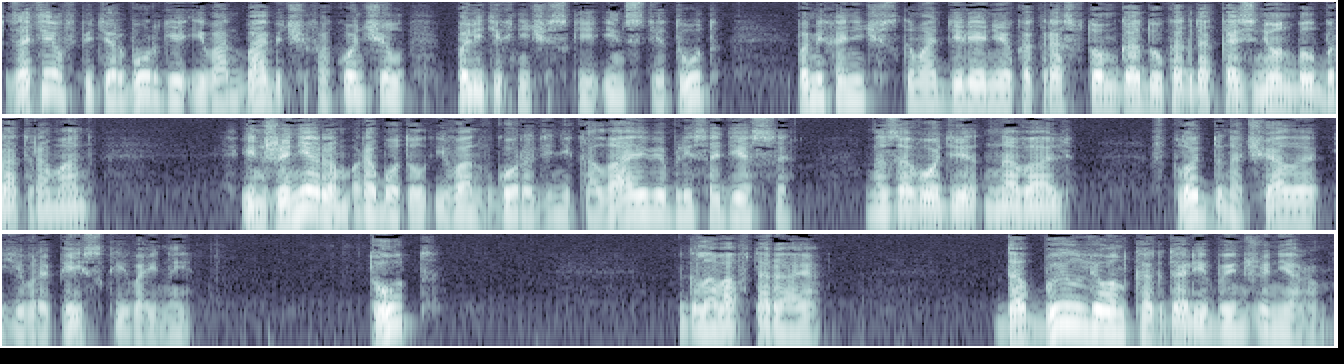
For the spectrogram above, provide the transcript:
Затем в Петербурге Иван Бабичев окончил Политехнический институт по механическому отделению как раз в том году, когда казнен был брат Роман. Инженером работал Иван в городе Николаеве, близ Одессы, на заводе «Наваль», вплоть до начала Европейской войны. Тут глава вторая. Да был ли он когда-либо инженером?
